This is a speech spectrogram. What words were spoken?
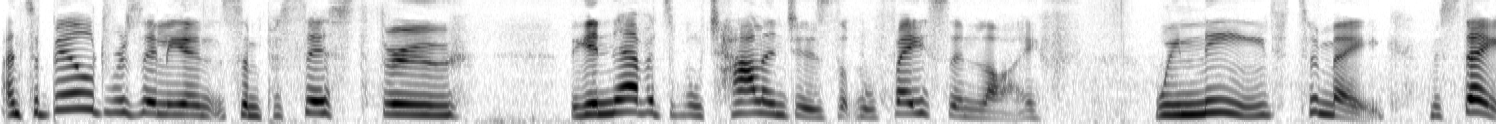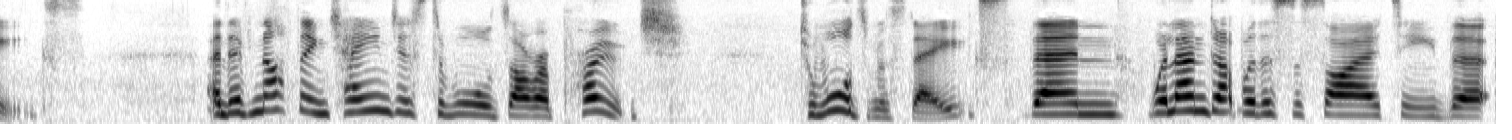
And to build resilience and persist through the inevitable challenges that we'll face in life, we need to make mistakes. And if nothing changes towards our approach towards mistakes, then we'll end up with a society that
